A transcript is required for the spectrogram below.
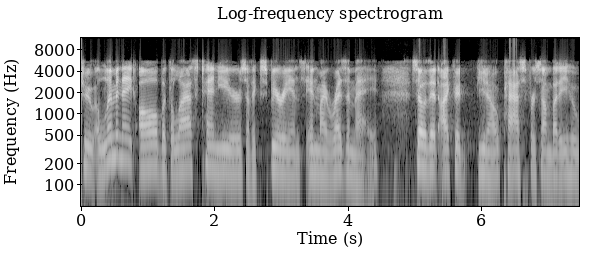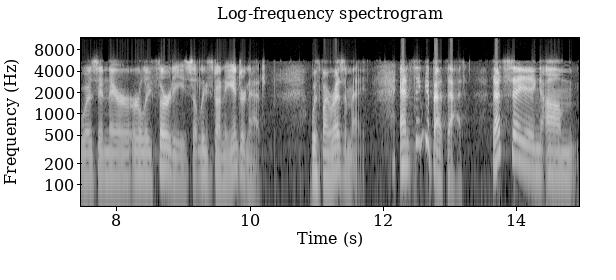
to eliminate all but the last 10 years of experience in my resume so that I could, you know, pass for somebody who was in their early 30s, at least on the internet, with my resume. And think about that. That's saying um,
